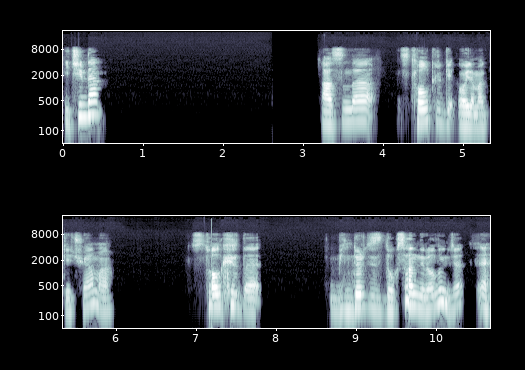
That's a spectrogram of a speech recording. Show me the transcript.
İçimden aslında Stalker oynamak geçiyor ama Stalker da 1490 lira olunca eh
